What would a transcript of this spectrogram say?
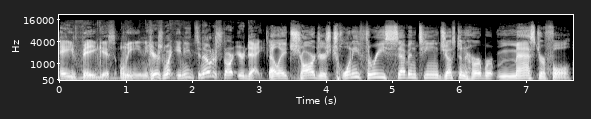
a Vegas lean. Here's what you need to know to start your day. LA Chargers 23 17. Justin Herbert, masterful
